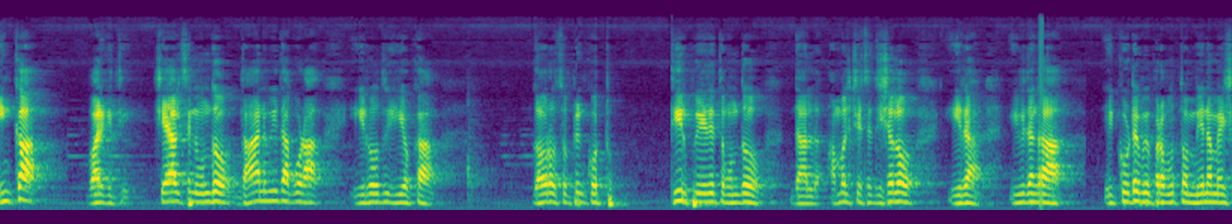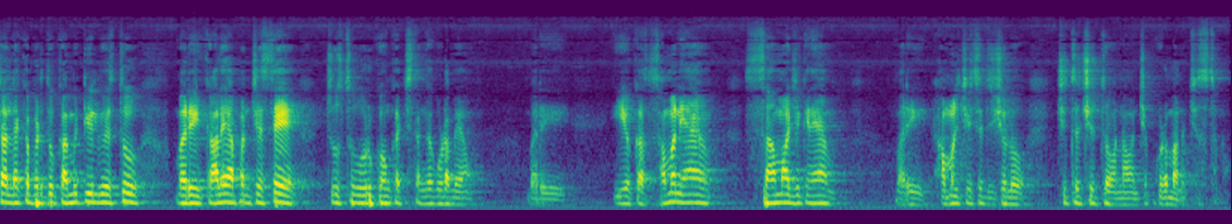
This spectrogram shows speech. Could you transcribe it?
ఇంకా వారికి చేయాల్సి ఉందో దాని మీద కూడా ఈరోజు ఈ యొక్క గౌరవ సుప్రీంకోర్టు తీర్పు ఏదైతే ఉందో దాన్ని అమలు చేసే దిశలో ఈరా ఈ విధంగా ఈ కూటమి ప్రభుత్వం మీనమేషాలు లెక్క పెడుతూ కమిటీలు వేస్తూ మరి కాలయాపన చేస్తే చూస్తూ ఊరుకోం ఖచ్చితంగా కూడా మేము. మరి ఈ యొక్క సమన్యాయం సామాజిక న్యాయం మరి అమలు చేసే దిశలో చిత్తచిత్తం ఉన్నామని చెప్పి కూడా మనం చేస్తున్నాం.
